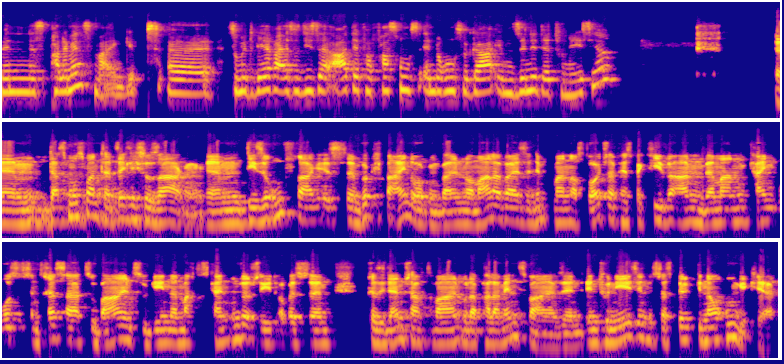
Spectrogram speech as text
wenn es Parlamentswahlen gibt. Äh, somit wäre also diese Art der Verfassungsänderung sogar im Sinne der Tunesier? Ähm, das muss man tatsächlich so sagen. Ähm, diese Umfrage ist äh, wirklich beeindruckend, weil normalerweise nimmt man aus deutscher Perspektive an, wenn man kein großes Interesse hat, zu Wahlen zu gehen, dann macht es keinen Unterschied, ob es ähm, Präsidentschaftswahlen oder Parlamentswahlen sind. In Tunesien ist das Bild genau umgekehrt.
